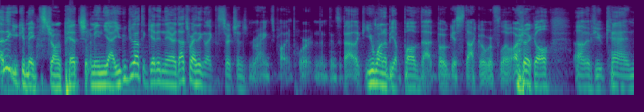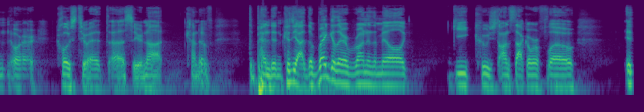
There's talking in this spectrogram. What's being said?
I think you can make the strong pitch. I mean, yeah, you do have to get in there. That's where I think like the search engine rank is probably important and things like that. Like you want to be above that bogus Stack Overflow article um, if you can, or close to it, uh, so you're not kind of dependent. Because yeah, the regular run of the mill geek who's on Stack Overflow is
